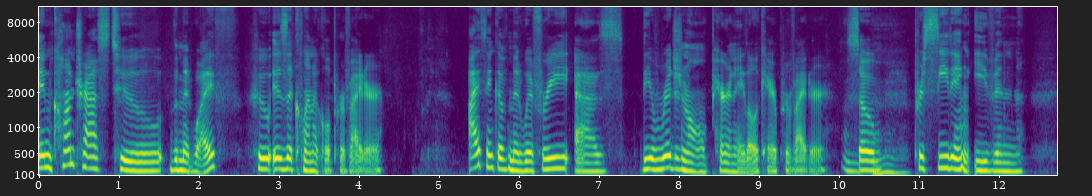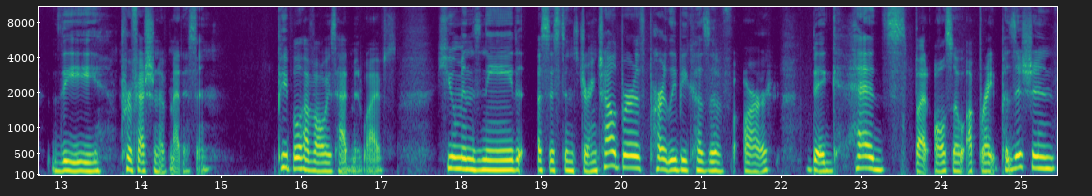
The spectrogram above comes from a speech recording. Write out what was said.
in contrast to the midwife, who is a clinical provider. I think of midwifery as the original perinatal care provider. Mm-hmm. So, preceding even the profession of medicine. People have always had midwives. Humans need assistance during childbirth, partly because of our big heads, but also upright position.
